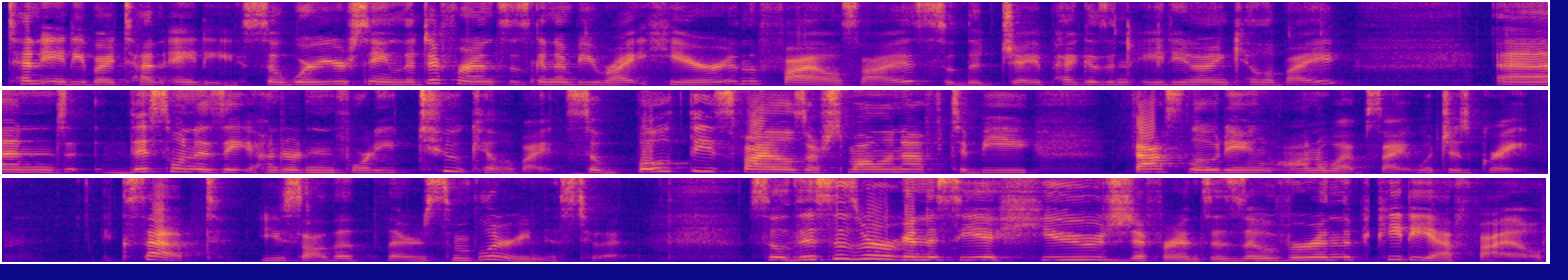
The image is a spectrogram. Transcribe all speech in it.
1080 by 1080. So where you're seeing the difference is going to be right here in the file size. So the JPEG is an 89 kilobyte and this one is 842 kilobytes. So both these files are small enough to be fast loading on a website, which is great, except you saw that there's some blurriness to it. So this is where we're going to see a huge difference is over in the PDF file.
